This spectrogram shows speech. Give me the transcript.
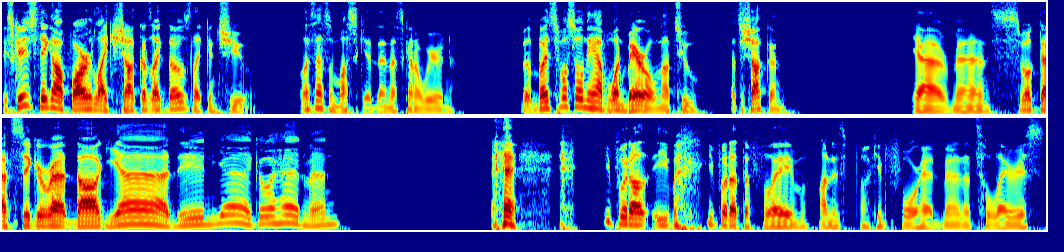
It's crazy to think how far like shotguns like those like can shoot. Unless that's a musket, then that's kind of weird. But but it's supposed to only have one barrel, not two. That's a shotgun. Yeah, man. Smoke that cigarette, dog. Yeah, dude. Yeah, go ahead, man. he put out he, he put out the flame on his fucking forehead, man. That's hilarious.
